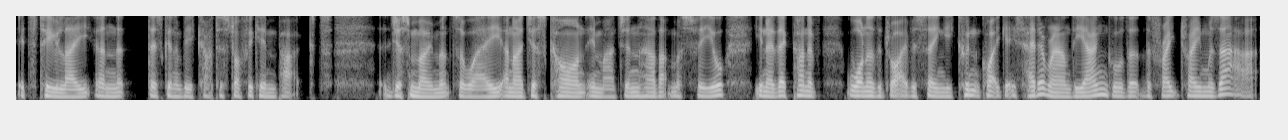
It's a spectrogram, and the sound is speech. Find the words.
it's too late and that there's going to be a catastrophic impact just moments away. And I just can't imagine how that must feel. You know, they're kind of one of the drivers saying he couldn't quite get his head around the angle that the freight train was at.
